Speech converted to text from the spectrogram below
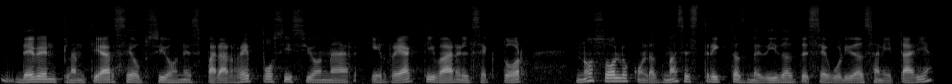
deben plantearse opciones para reposicionar y reactivar el sector no solo con las más estrictas medidas de seguridad sanitaria,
